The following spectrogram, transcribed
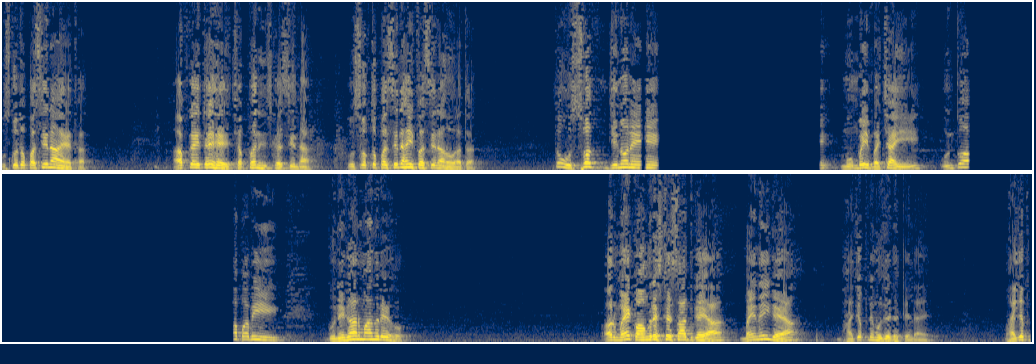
उसको तो पसीना आया था। आप कहते हैं, छप्पन इंच का सीना। उस वक्त तो पसीना ही पसीना हुआ था। तो उस वक्त जिन्होंने मुंबई बचाई उनको आप अभी गुनेगार मान रहे हो। और मैं कांग्रेस के साथ गया, मैं नहीं गया, भाजपा ने मुझे ढकेला है भाजपा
